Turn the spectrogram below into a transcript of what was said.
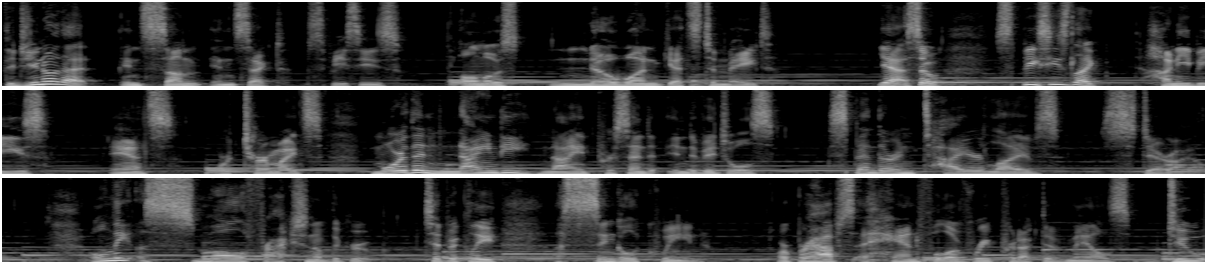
Did you know that in some insect species, almost no one gets to mate? Yeah, so species like honeybees, ants, or termites, more than 99% of individuals spend their entire lives sterile. Only a small fraction of the group, typically a single queen, or perhaps a handful of reproductive males, do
